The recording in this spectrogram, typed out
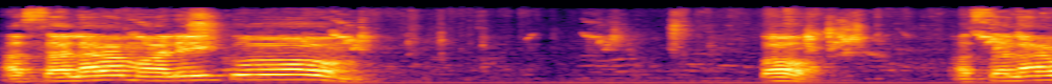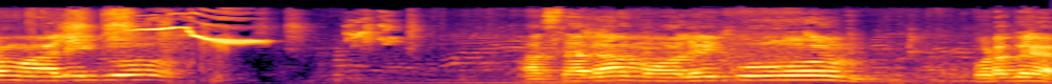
আসসালামু আলাইকুম। কও, আসসালামু আলাইকুম। আসসালামু আলাইকুম। পড়া করে।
